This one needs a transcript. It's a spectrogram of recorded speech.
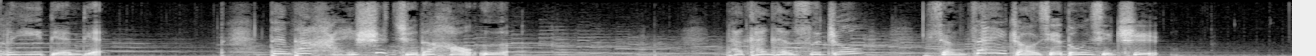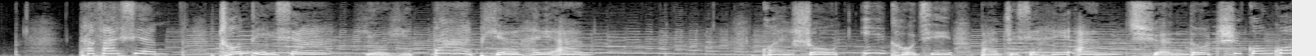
了一点点，但他还是觉得好饿。他看看四周，想再找些东西吃。他发现床底下有一大片黑暗。怪兽一口气把这些黑暗全都吃光光。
